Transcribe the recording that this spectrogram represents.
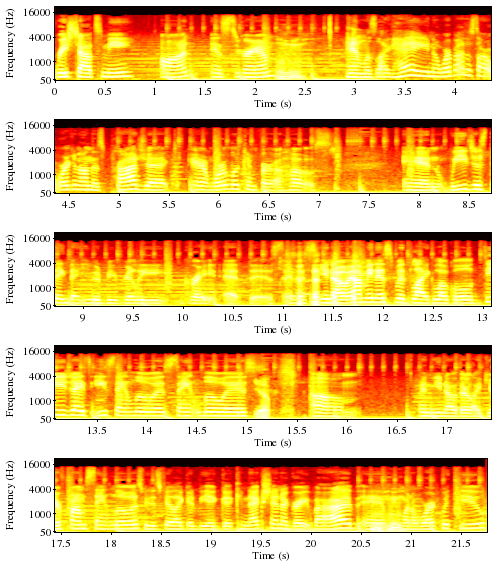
reached out to me on Instagram Mm-hmm. and was like, "Hey, you know, we're about to start working on this project, and we're looking for a host." And we just think that you would be really great at this. And it's, you know, I mean, it's with like local DJs, East St. Louis, St. Louis, Yep. um, and you know they're like you're from st louis. We just feel like it'd be a good connection a great vibe and we mm-hmm. want to work with you.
